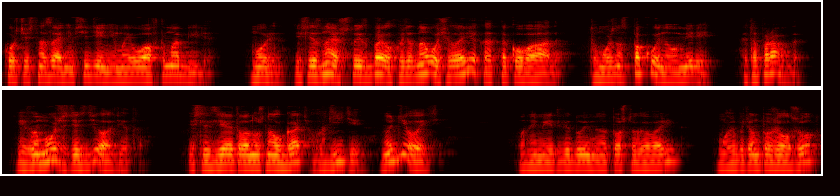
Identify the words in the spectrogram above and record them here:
корчась на заднем сиденье моего автомобиля. Морин, если знаешь, что избавил хоть одного человека от такого ада, то можно спокойно умереть. Это правда. И вы можете сделать это. Если для этого нужно лгать, лгите, но делайте. Он имеет в виду именно то, что говорит? Может быть, он тоже лжет?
